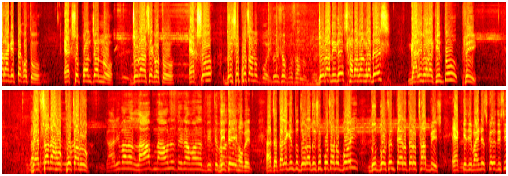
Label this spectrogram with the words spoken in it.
আর আগেরটা কত? একশো পঞ্চান্ন। জোড়া আসে কত? একশো দুইশো পঁচানব্বই। দুইশো পঁচানব্বই। জোড়া নিলে সারা বাংলাদেশ গাড়ি ভাড়া কিন্তু ফ্রি ব্যবসা না হোক প্রচার হোক। গাড়ি ভাড়া লাভ না হলেও তো এটা আমার দিতে দিতেই হবে। আচ্ছা তাহলে কিন্তু জোড়া দুশো পঁচানব্বই দুধ বলছেন তেরো তেরো ছাব্বিশ। এক কেজি মাইনাস করে দিছি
